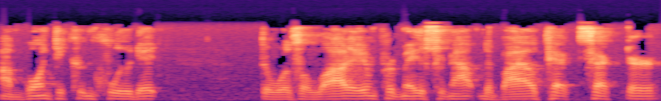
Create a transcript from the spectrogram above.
I'm going to conclude it. There was a lot of information out in the biotech sector.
